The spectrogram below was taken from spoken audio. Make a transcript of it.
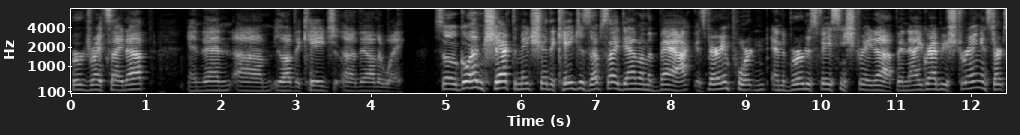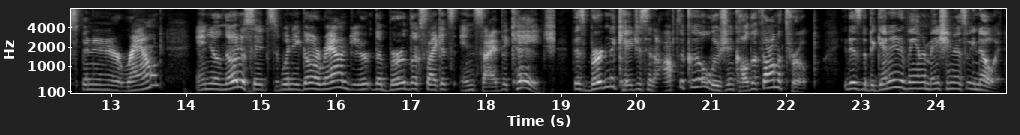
bird's right side up, and then um, you'll have the cage uh, the other way. So go ahead and check to make sure the cage is upside down on the back. It's very important. And the bird is facing straight up. And now you grab your string and start spinning it around. And you'll notice it's when you go around, the bird looks like it's inside the cage. This bird in the cage is an optical illusion called a thaumatrope. It is the beginning of animation as we know it.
